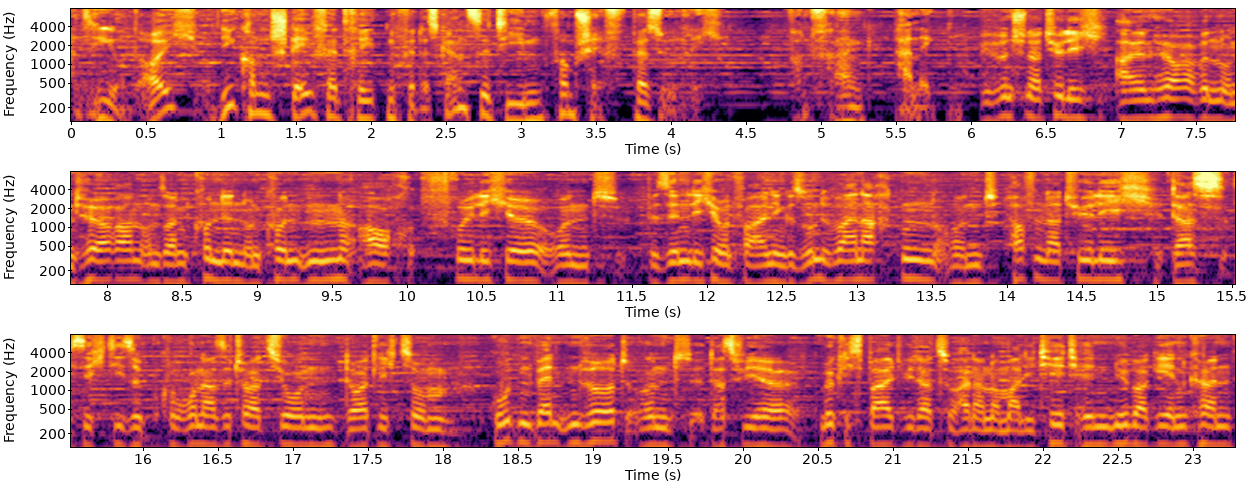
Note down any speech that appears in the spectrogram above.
An Sie und euch. Und die kommen stellvertretend für das ganze Team vom Chef persönlich von Frank Hanneken. Wir wünschen natürlich allen Hörerinnen und Hörern, unseren Kundinnen und Kunden auch fröhliche und besinnliche und vor allen Dingen gesunde Weihnachten und hoffen natürlich, dass sich diese Corona-Situation deutlich zum Guten wenden wird und dass wir möglichst bald wieder zu einer Normalität hinübergehen können.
